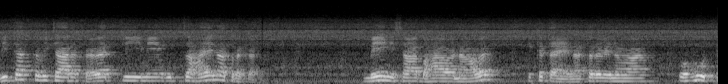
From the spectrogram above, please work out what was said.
විතක්ක ਵਿਚාර පැවැත්වීමේ උත්සාහය නතර කරනවා මේ නිසා භාවනාව එකතැන නතර වෙනවා. ඔහුට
